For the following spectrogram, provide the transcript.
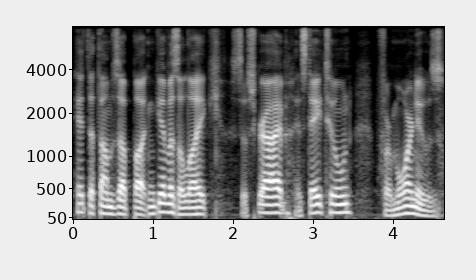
hit the thumbs up button, give us a like, subscribe, and stay tuned for more news.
